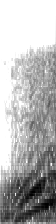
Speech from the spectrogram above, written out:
Oh!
